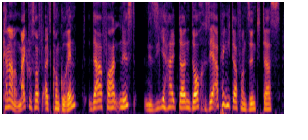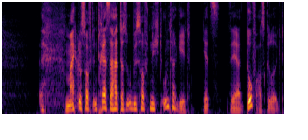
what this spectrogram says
keine Ahnung, Microsoft als Konkurrent da vorhanden ist, sie halt dann doch sehr abhängig davon sind, dass äh, Microsoft Interesse hat, dass Ubisoft nicht untergeht. Jetzt sehr doof ausgedrückt.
